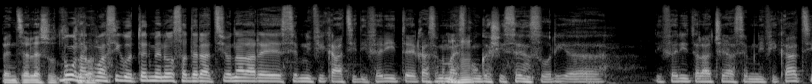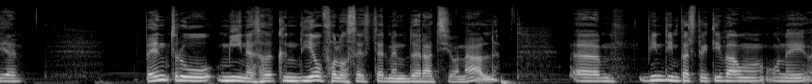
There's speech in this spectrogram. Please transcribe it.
pe înțelesul Bun, tuturor? acum, sigur, termenul ăsta de rațional are semnificații diferite, ca să nu mai Mhm. spun că și sensuri uh, diferite la aceea semnificație. Pentru mine, sau când eu folosesc termenul de rațional, uh, vin din perspectiva un- unei, uh,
